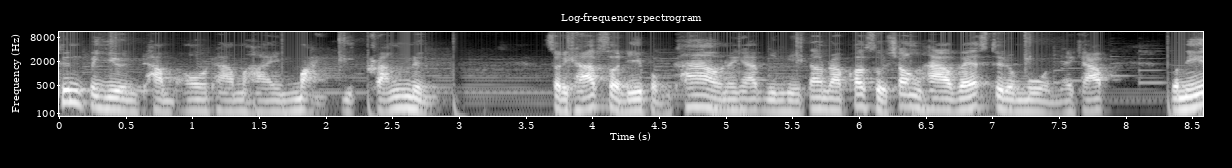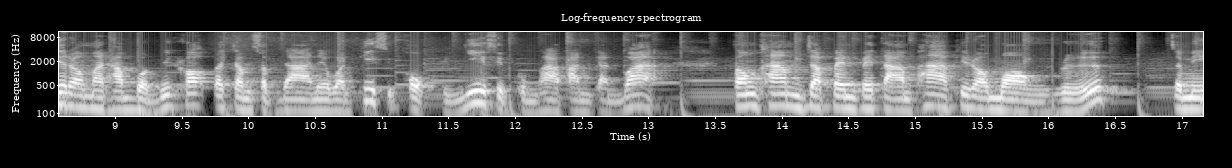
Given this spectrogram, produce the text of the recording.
ขึ้นไปยืนทำ all time high ใหม่อีกครั้งหนึ่ง สวัสดีครับ สวัสดีผมข้าวนะครับ ยินดีต้อนรับเข้าสู่ช่อง Harvest to the Moon นะครับ วันนี้เรามาทำบทวิเคราะห์ประจำสัปดาห์ในวันที่ 16 ถึง 20 กุมภาพันธ์กันว่าทองคำจะเป็นไปตามภาพที่เรามอง หรือจะมี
